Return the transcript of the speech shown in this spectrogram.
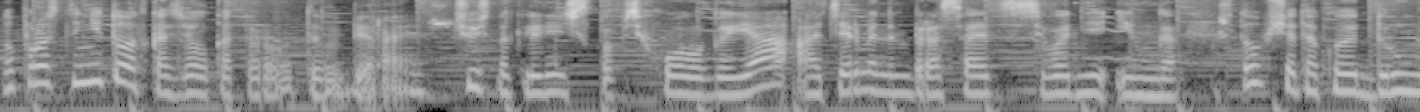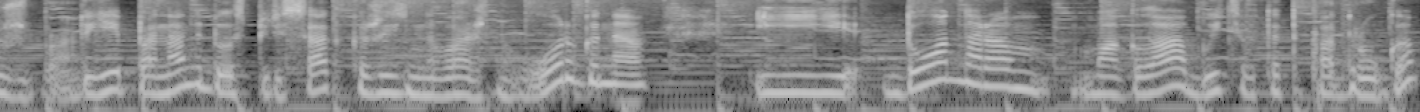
Ну, просто не тот козел, которого ты выбираешь. Чусь на клинического психолога я, а терминами бросается сегодня Инга. Что вообще такое дружба? Ей понадобилась пересадка жизненно важного органа, и донором могла быть вот эта подруга.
